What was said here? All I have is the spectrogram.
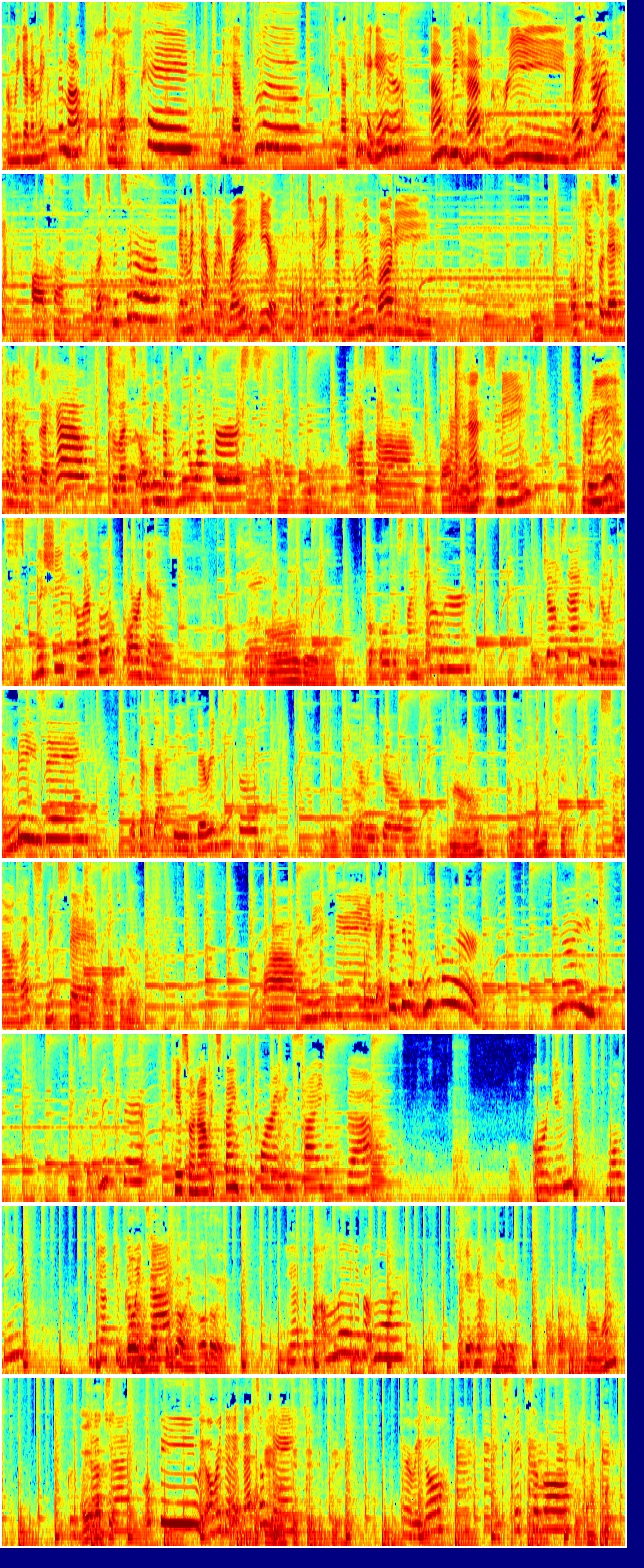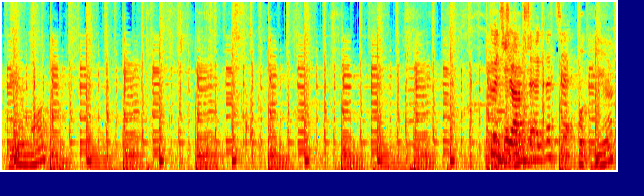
And we're gonna mix them up. So we have pink, we have blue, we have pink again, and we have green. Right, Zack? yeah. Awesome. So let's mix it up. We're gonna mix it and put it right here to make the human body. Okay, so that is gonna help Zack out. So let's open the blue one first. Open the blue one. Awesome. And let's make, Put it in create squishy, colorful organs. Put Okay, all there, Zack. put all the slime powder. Good job, Zack. You're doing amazing. Look at Zack being very detailed. Good There job. we go. Now we have to mix it. So now let's mix Mix it. it all together. Wow, amazing. I can see the blue color. Nice. Mix it, mix it. Okay, so now it's time to pour it inside the Oh. organ molding. Good job, keep, Keep going, going, Zack. Zack. Keep going all the way. You have to put a little bit more. It's okay. No, here, here. The small ones. Good Okay, job, that's it. Whoopee, we overdid it. That's okay. okay. We'll. Put it here. Here we go. It's fixable. Okay, now put here more. Good That's job, it. Zack. That's it. Put here.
